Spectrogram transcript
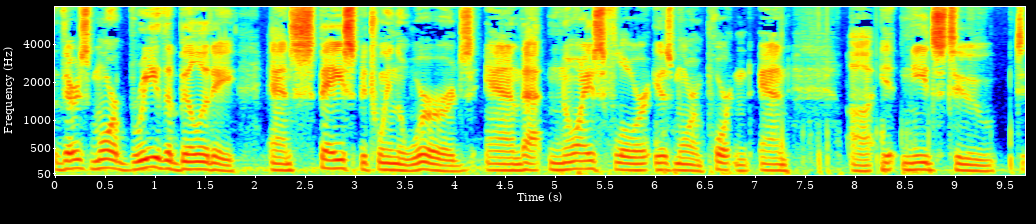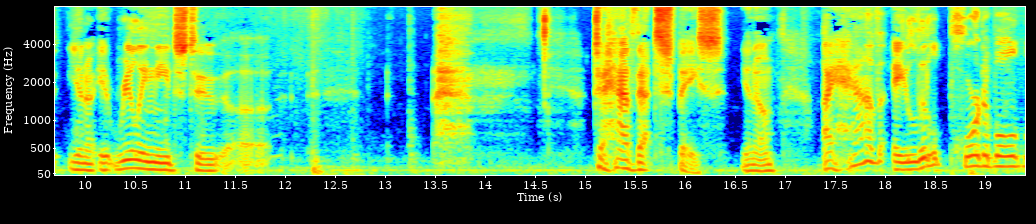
there's more breathability and space between the words, and that noise floor is more important, and uh, it needs to, to, you know, it really needs to uh, to have that space. You know, I have a little portable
